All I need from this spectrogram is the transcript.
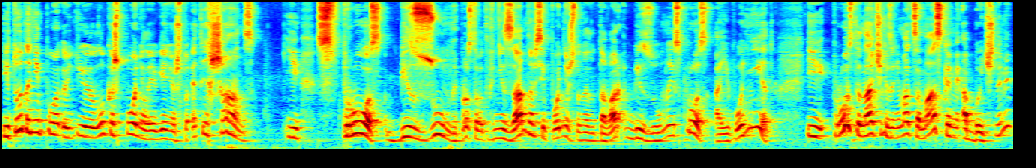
И тут они, Лукаш понял, Евгений, что это шанс. И спрос безумный. Просто вот внезапно все поняли, что на этот товар безумный спрос, а его нет. И просто начали заниматься масками обычными.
